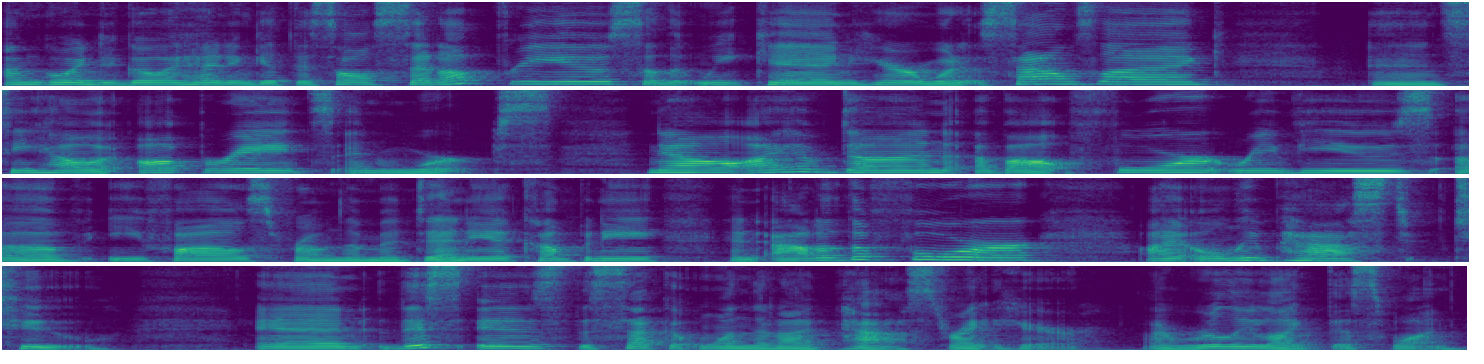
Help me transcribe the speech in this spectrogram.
I'm going to go ahead and get this all set up for you so that we can hear what it sounds like and see how it operates and works. Now, I have done about four reviews of e-files from the Medenia company, and out of the four, I only passed two. And this is the second one that I passed right here. I really like this one.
